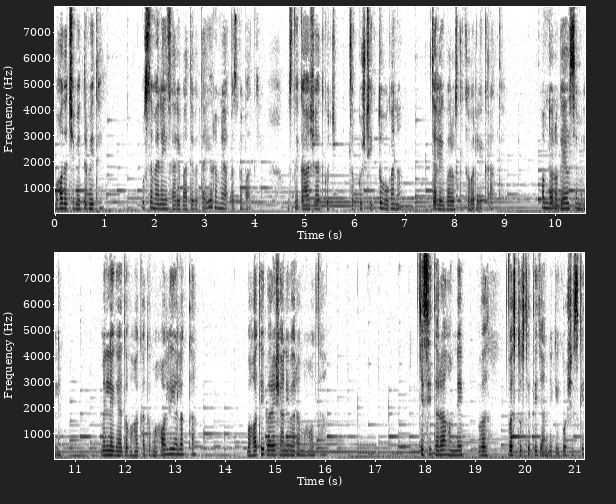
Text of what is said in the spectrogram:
बहुत अच्छे मित्र भी थे। उससे मैंने ये सारी बातें बताई और हमने आपस में बात की। उसने कहा, शायद कुछ, सब कुछ ठीक तो होगा ना? चल एक बार उसकी खबर लेकर आते हम दोनों गए उससे मिलने। मिलने गए तो वहाँ का तो माहौल ही अलग था। बहुत ही परेशानी भरा माहौल था। किसी तरह हमने वस्तु स्थिति जानने की कोशिश की।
